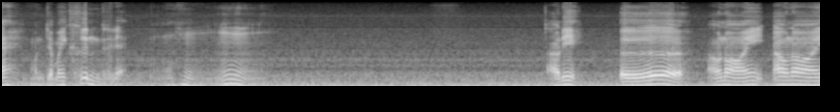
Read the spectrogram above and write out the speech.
นะ มันจะไม่ขึ้นเลยเนี่ยเอาดิ เออ เอาหน่อย เอาหน่อย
